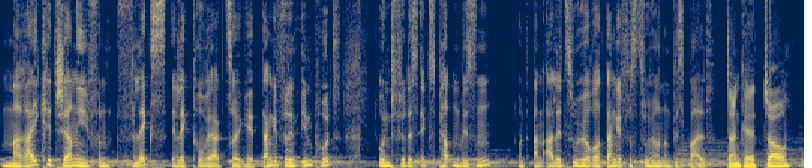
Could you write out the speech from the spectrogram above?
Mareike Czerny von Flex Elektrowerkzeuge. Danke für den Input und für das Expertenwissen. Und an alle Zuhörer, danke fürs Zuhören und bis bald. Danke, ciao.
